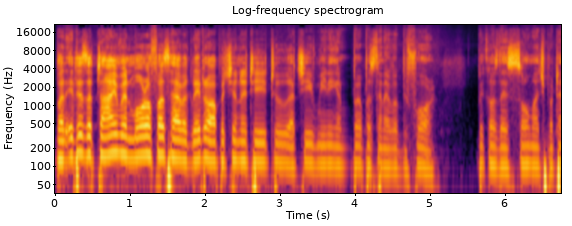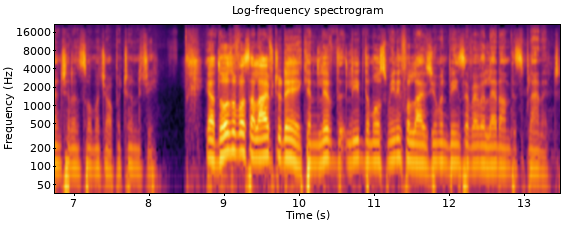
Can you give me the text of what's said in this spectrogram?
but it is a time when more of us have a greater opportunity to achieve meaning and purpose than ever before because there's so much potential and so much opportunity. Yeah, those of us alive today can live lead the most meaningful lives human beings have ever led on this planet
